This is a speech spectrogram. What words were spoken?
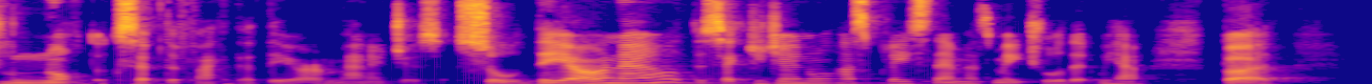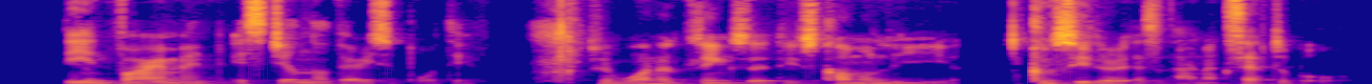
do not accept the fact that they are managers. So they are now, the Secretary General has placed them, has made sure that we have, but the environment is still not very supportive. So one of the things that is commonly considered as unacceptable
